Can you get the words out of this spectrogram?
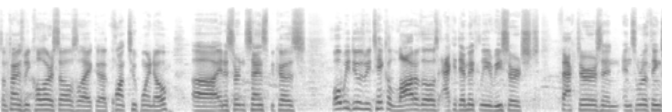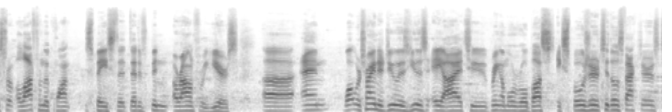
Sometimes we call ourselves like a quant 2.0 uh, in a certain sense because what we do is we take a lot of those academically researched factors and, and sort of things from a lot from the quant space that, that have been around for years. Uh, and what we're trying to do is use AI to bring a more robust exposure to those factors.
